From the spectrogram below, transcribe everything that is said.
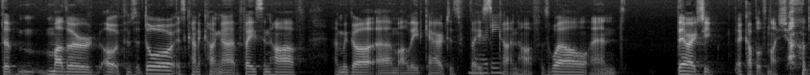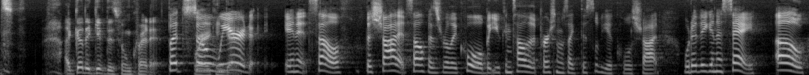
the mother opens the door. It's kind of cutting her face in half, and we got um, our lead character's face Marti. cut in half as well. And there are actually a couple of nice shots. I got to give this film credit. But so weird in itself. The shot itself is really cool, but you can tell that the person was like, "This will be a cool shot." What are they gonna say? Oh,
